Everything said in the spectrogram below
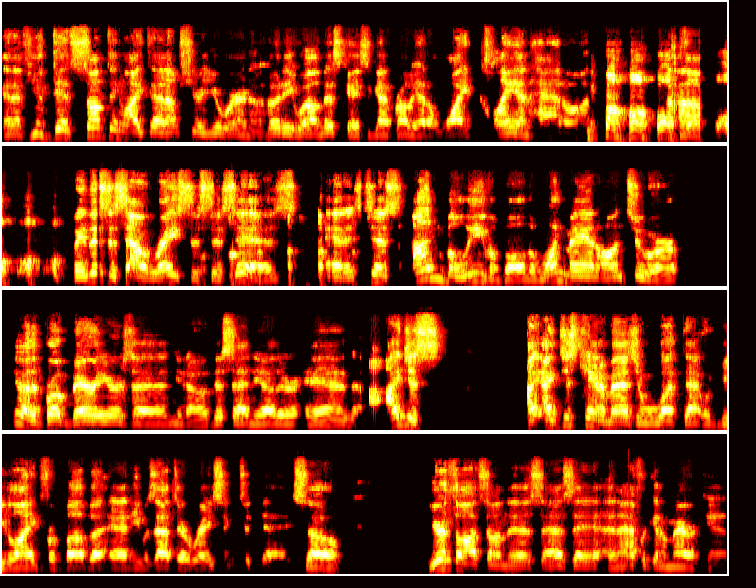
and if you did something like that, I'm sure you're wearing a hoodie. Well, in this case, the guy probably had a white Klan hat on. uh, I mean, this is how racist this is. And it's just unbelievable. The one man on tour, you know, that broke barriers and, you know, this, that, and the other. And I just, I, I just can't imagine what that would be like for Bubba. And he was out there racing today. So, your thoughts on this as a, an African American?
